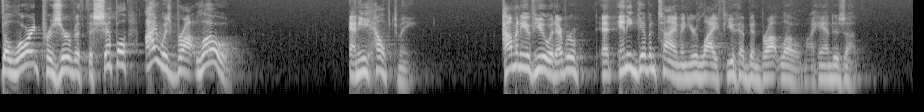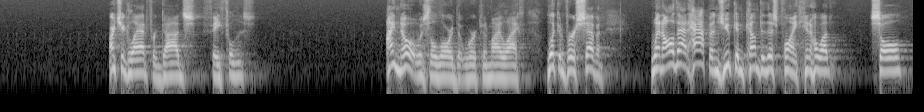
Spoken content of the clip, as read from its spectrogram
The Lord preserveth the simple. I was brought low, and he helped me. How many of you would ever, at any given time in your life, you have been brought low? My hand is up. Aren't you glad for God's faithfulness? I know it was the Lord that worked in my life. Look at verse 7. When all that happens, you can come to this point. You know what, soul?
